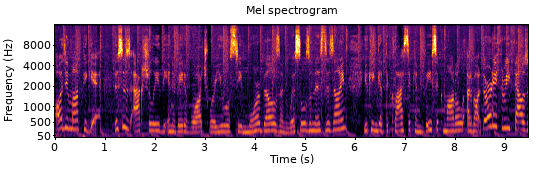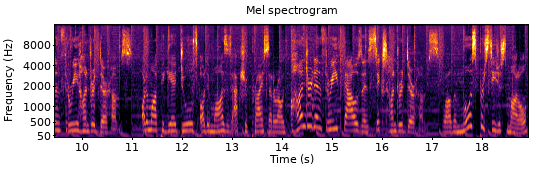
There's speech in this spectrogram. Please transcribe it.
Audemars Piguet. This is actually the innovative watch where you will see more bells and whistles in this design. You can get the classic and basic model at about 33,300 dirhams. Audemars Piguet Jules Audemars is actually priced at around 103,600 dirhams, while the most prestigious model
